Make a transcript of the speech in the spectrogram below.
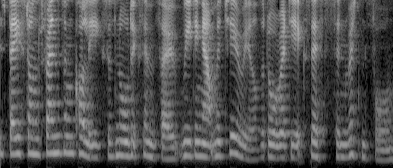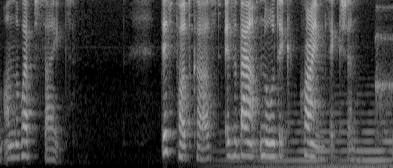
is based on friends and colleagues of Nordics Info reading out material that already exists in written form on the website. This podcast is about Nordic crime fiction.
